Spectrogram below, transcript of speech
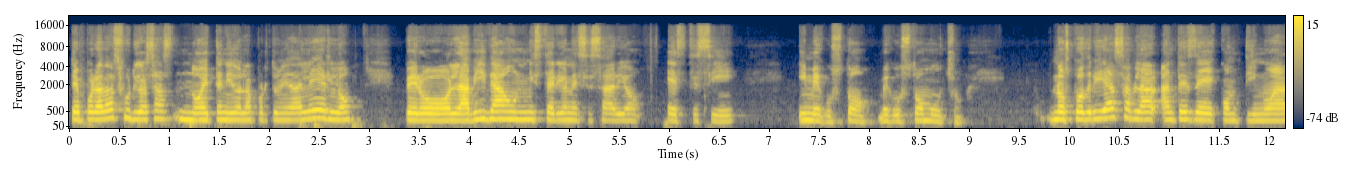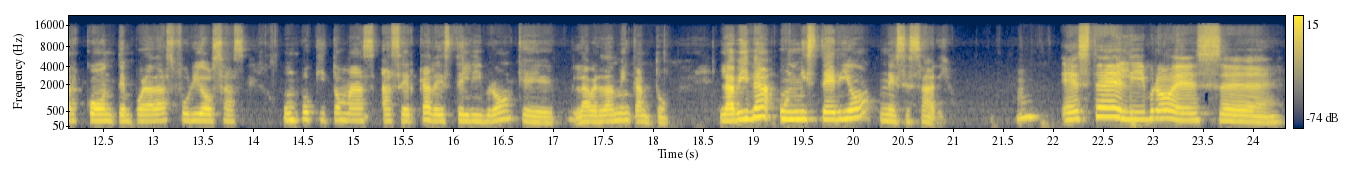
Temporadas Furiosas, no he tenido la oportunidad de leerlo, pero La vida, un misterio necesario, este sí, y me gustó, me gustó mucho. ¿Nos podrías hablar, antes de continuar con Temporadas Furiosas, un poquito más acerca de este libro que la verdad me encantó. La vida, un misterio necesario. Este libro es eh,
